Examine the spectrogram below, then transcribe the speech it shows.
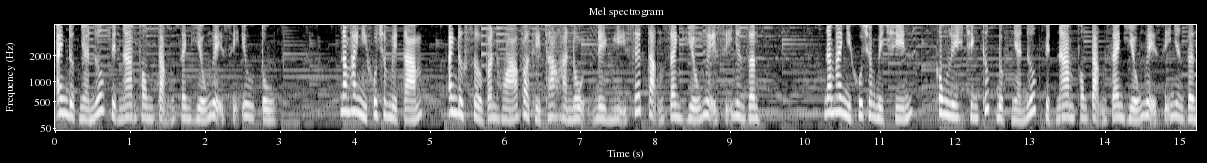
anh được nhà nước Việt Nam phong tặng danh hiếu nghệ sĩ ưu tú. Năm 2018, anh được Sở Văn hóa và Thể thao Hà Nội đề nghị xét tặng danh hiếu nghệ sĩ nhân dân. Năm 2019, công lý chính thức được nhà nước Việt Nam phong tặng danh hiếu nghệ sĩ nhân dân.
